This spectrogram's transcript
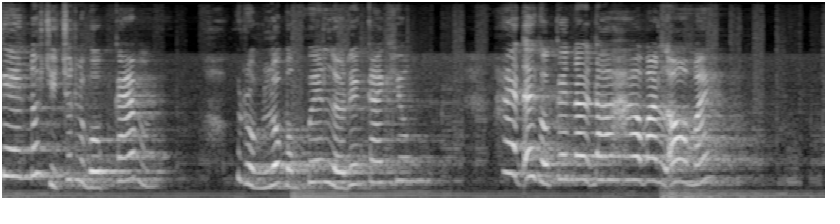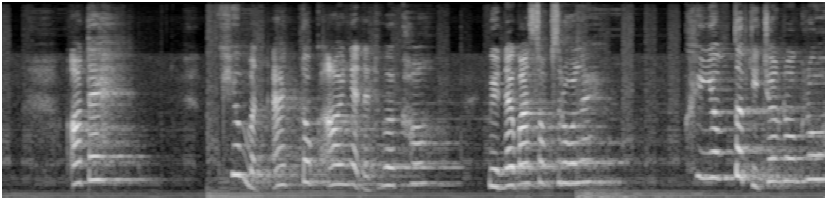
គេនោះជាជនល្បូបកម្មរំលោភបំពានលើរាងកាយខ្ញុំហេតុអីក៏គេនៅដើរហើរបានល្អម៉េចអត់ទេខ្ញុំមិនអាចទុកឲ្យអ្នកដែលធ្វើខុសវានៅបានសុខស្រួលទេខ្ញុំទៅជាជនរងគ្រោះ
